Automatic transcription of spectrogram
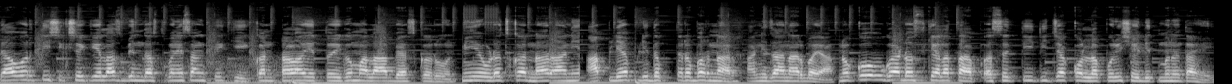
त्यावर ती शिक्षकेलाच बिनधास्तपणे सांगते की कंटाळा येतोय ग मला अभ्यास करून. मी एवढंच करणार आणि आपली आपली दप्तर भरणार आणि जाणार बया. नको उगा डोसक्याला ताप असं ती तिच्या कोल्हापुरी शैलीत म्हणत आहे.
